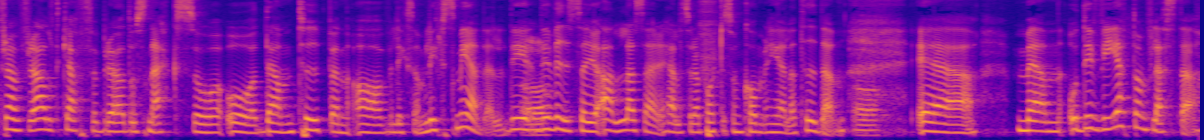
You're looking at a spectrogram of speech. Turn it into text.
framförallt kaffebröd och snacks och, och den typen av liksom, livsmedel. Det, Ja. det visar ju alla så här hälsorapporter som kommer hela tiden. Ja. Eh, men, och det vet de flesta.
